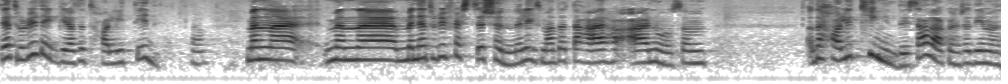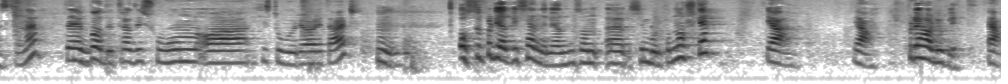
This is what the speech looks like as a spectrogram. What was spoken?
Det tror de tenker at det tar litt tid. Ja. Men, eh, men, eh, men jeg tror de fleste skjønner liksom at dette her er noe som Det har litt tyngde i seg, da, kanskje, de mønstrene. Det er både tradisjon og historie og litt av hvert. Også fordi at vi kjenner det igjen som sånn uh, symbol på det norske. Ja. Ja. For det har det jo blitt. Ja.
